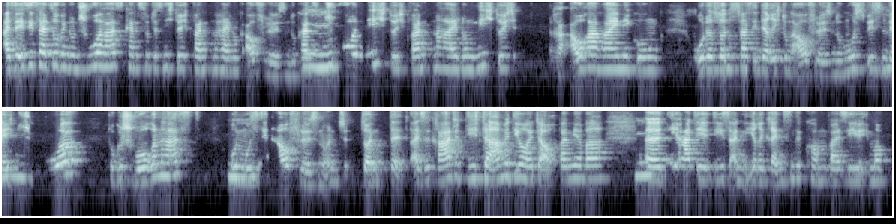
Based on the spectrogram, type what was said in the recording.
Also es ist halt so, wenn du einen Schwur hast, kannst du das nicht durch Quantenheilung auflösen. Du kannst mhm. einen Schwur nicht durch Quantenheilung, nicht durch Aura-Reinigung oder sonst was in der Richtung auflösen. Du musst wissen, welchen mhm. Schwur du geschworen hast und mhm. muss den auflösen. Und also gerade die Dame, die heute auch bei mir war, mhm. äh, die hatte, die ist an ihre Grenzen gekommen, weil sie immer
